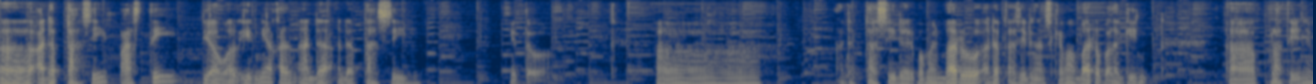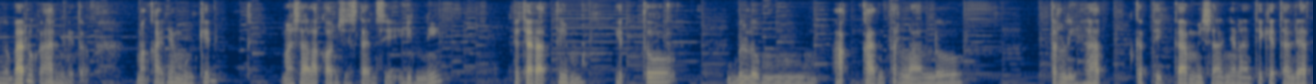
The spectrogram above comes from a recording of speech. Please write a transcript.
eh, adaptasi pasti di awal ini akan ada adaptasi gitu eh adaptasi dari pemain baru, adaptasi dengan skema baru, apalagi uh, pelatihnya juga baru kan gitu. Makanya mungkin masalah konsistensi ini secara tim itu belum akan terlalu terlihat ketika misalnya nanti kita lihat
